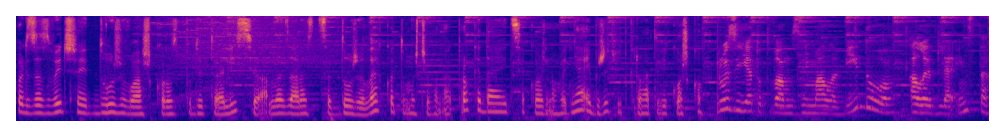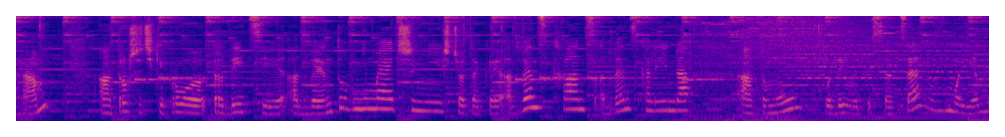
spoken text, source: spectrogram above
Хоч зазвичай дуже важко розбудити Алісію, але зараз це дуже легко, тому що вона прокидається кожного дня і біжить відкривати вікошко. Друзі, я тут вам знімала відео, але для інстаграм. Трошечки про традиції адвенту в Німеччині, що таке адвентскранц, адвентскалінда. А тому подивитися це в моєму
